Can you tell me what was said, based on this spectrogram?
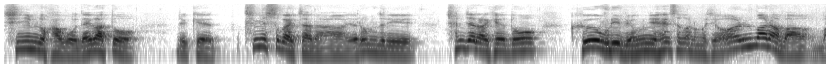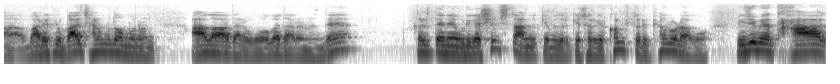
신임도 가고 내가 또 이렇게 틀릴 수가 있잖아. 여러분들이 천재라고 해도 그 우리 명리 해석하는 것이 얼마나 말에 말 잘못하면은 아가 다르고 어가 다르는데 그럴 때는 우리가 실수도 안 느끼면서 이렇게 저렇게 컴퓨터를 펴놓으라고. 요즘엔 다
